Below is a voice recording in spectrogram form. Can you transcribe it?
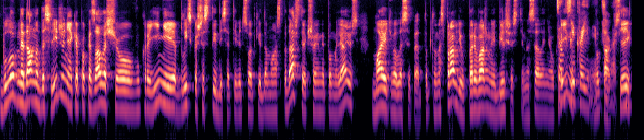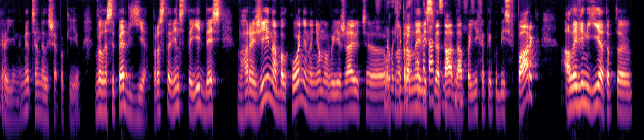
було б недавно дослідження, яке показало, що в Україні близько 60% домогосподарств, якщо я не помиляюсь, мають велосипед. Тобто, насправді, в переважної більшості населення Це України всій країні. Ну, якщо так, всієї країни. Це не лише по Києву. Велосипед є. Просто він стоїть десь в гаражі, на балконі, на ньому виїжджають е, от, на травневі свята, да, поїхати кудись в парк. Але він є. Тобто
